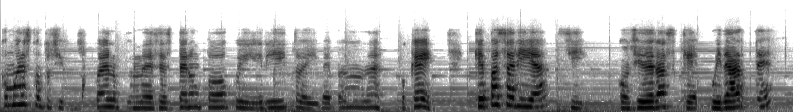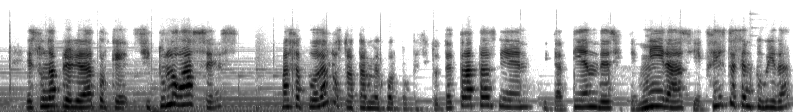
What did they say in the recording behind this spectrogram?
¿cómo eres con tus hijos? Bueno, pues me desespero un poco y grito y me... Ok, ¿qué pasaría si consideras que cuidarte es una prioridad? Porque si tú lo haces, vas a poderlos tratar mejor, porque si tú te tratas bien y te atiendes y te miras y existes en tu vida,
